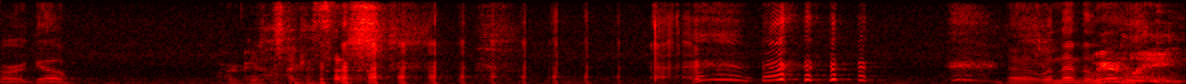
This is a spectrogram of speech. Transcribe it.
Or a I guess that- Uh, well, nonetheless, Weirdly,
